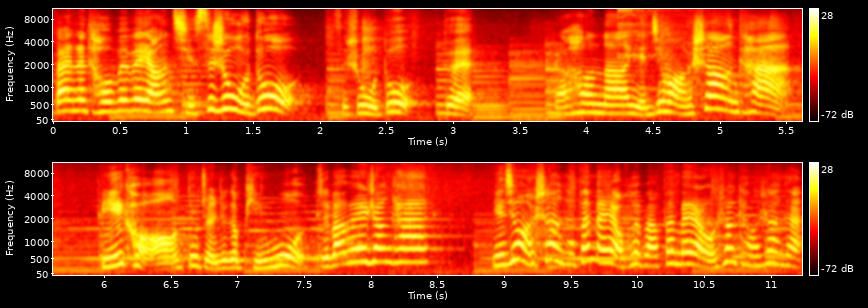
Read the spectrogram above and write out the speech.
把你的头微微扬起，四十五度，四十五度，对。然后呢，眼睛往上看，鼻孔对准这个屏幕，嘴巴微微张开，眼睛往上看，翻白眼会吧？翻白眼，往上看，往上看，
